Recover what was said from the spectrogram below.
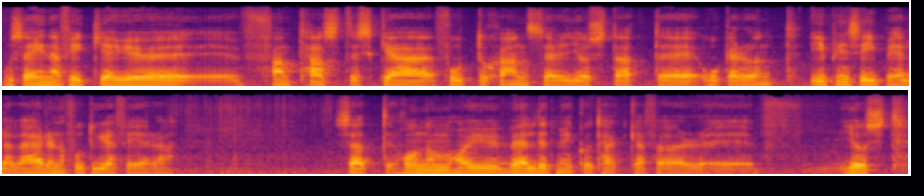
hos Eina fick jag ju eh, fantastiska fotochanser just att eh, åka runt i princip i hela världen och fotografera. Så att honom har ju väldigt mycket att tacka för, eh, just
